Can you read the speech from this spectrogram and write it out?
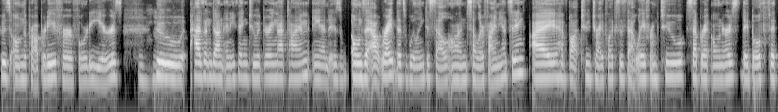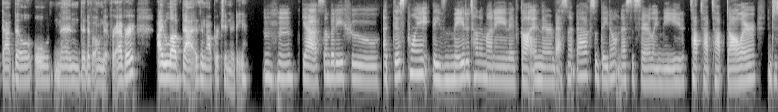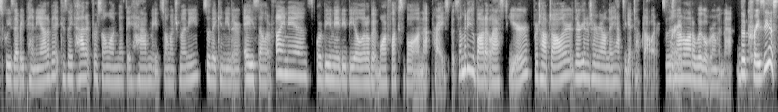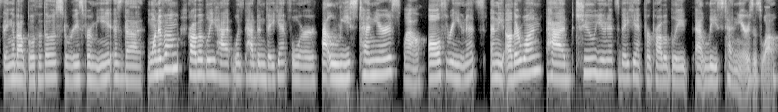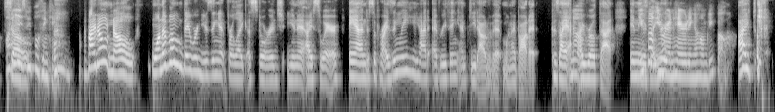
who's owned the property for 40 years, Mhm. who hasn't done anything to it during that time and is owns it outright that's willing to sell on seller financing. I have bought two triplexes that way from two separate owners. They both fit that bill, old men that have owned it forever. I love that as an opportunity. Mm-hmm. Yeah, somebody who at this point they've made a ton of money, they've gotten their investment back, so they don't necessarily need top, top, top dollar and to squeeze every penny out of it because they've had it for so long that they have made so much money. So they can either A sell or finance or B maybe be a little bit more flexible on that price. But somebody who bought it last year for top dollar, they're gonna turn around, they have to get top dollar. So there's Right. not a lot of wiggle room in that. The craziest thing about both of those stories for me is that one of them probably had was had been vacant for at least 10 years. Wow. all three units, and the other one had two units vacant for probably at least 10 years as well. What so are these people thinking? I don't know. One of them, they were using it for like a storage unit, I swear. And surprisingly, he had everything emptied out of it when I bought it. Because I, I. I wrote that in the You thought you were inheriting a Home Depot. I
